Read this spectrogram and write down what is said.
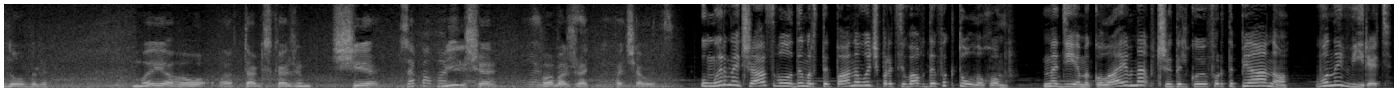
добре. Ми його, так скажемо, ще більше поважати почали. У мирний час Володимир Степанович працював дефектологом. Надія Миколаївна вчителькою фортепіано. Вони вірять,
